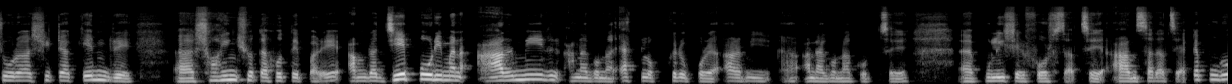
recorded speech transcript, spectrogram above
৮৪ টা কেন্দ্রে সহিংসতা হতে পারে। আমরা যে পরিমাণ আর্মির আনাগোনা এক লক্ষের উপরে আর্মি আনাগোনা করছে, পুলিশের ফোর্স আছে, আনসার আছে। একটা পুরো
